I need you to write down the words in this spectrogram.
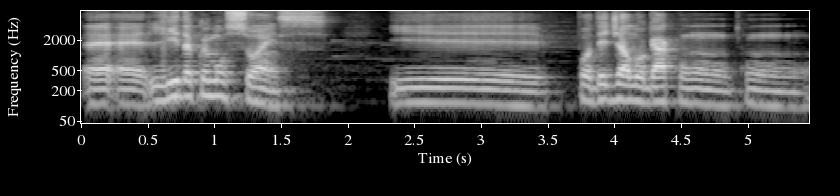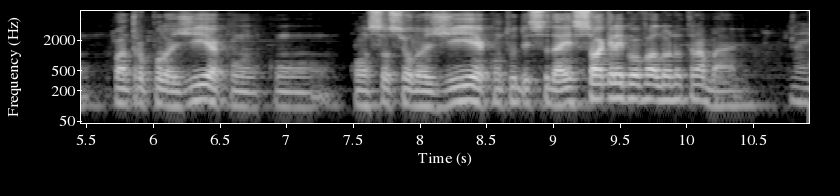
é, é, lida com emoções e poder dialogar com, com, com antropologia, com, com, com sociologia, com tudo isso daí, só agregou valor no trabalho. É,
